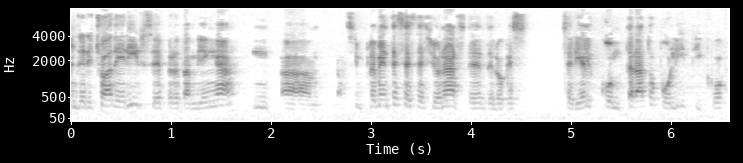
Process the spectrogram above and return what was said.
el derecho a adherirse, pero también a, simplemente secesionarse de lo que sería el contrato político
